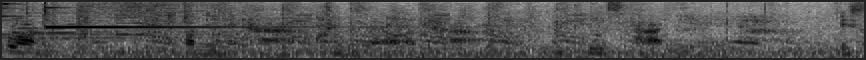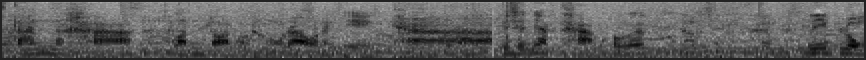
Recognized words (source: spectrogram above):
วกหล่อน ตอนนี้นะคะถึงแล้วนะคะที่สถานีอิสตันนะคะลอนดอนของเรานั่นเองค่ะดิฉันอยากถามเขาว่ารีบลง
